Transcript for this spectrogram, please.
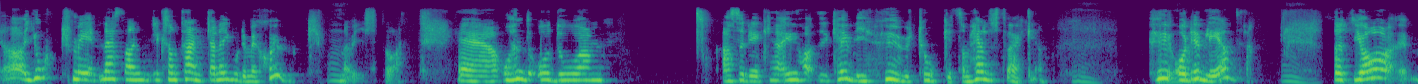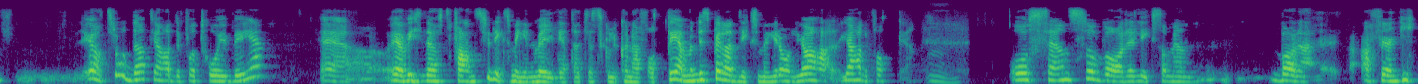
ja, gjort mig, nästan liksom tankarna gjorde mig sjuk. Mm. Vis då. Eh, och, och då, alltså det kan ju, det kan ju bli hur tokigt som helst verkligen. Mm. Hur, och det blev det. Mm. Så att jag, jag trodde att jag hade fått HIV. Eh, jag visste, det fanns ju liksom ingen möjlighet att jag skulle kunna ha fått det men det spelade liksom ingen roll. Jag, jag hade fått det. Mm. Och sen så var det liksom en, bara, alltså jag gick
